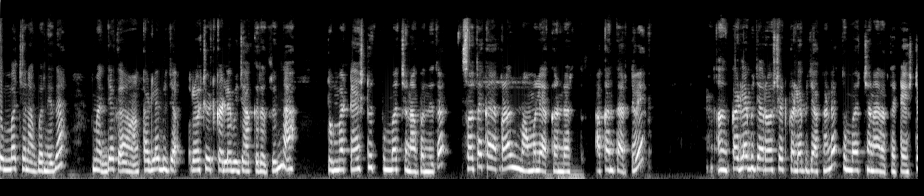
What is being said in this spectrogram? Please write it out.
ತುಂಬಾ ಚೆನ್ನಾಗಿ ಬಂದಿದೆ. ಮಧ್ಯ ಕಡಲೆ ಬೀಜ ರೋಸ್ಟೆಡ್ ಕಡಲೆ ಬೀಜ ಹಾಕಿರೋದ್ರಿಂದ ತುಂಬಾ ಟೇಸ್ಟ್ ತುಂಬಾ ಚೆನ್ನಾಗಿ ಬಂದಿದೆ. ಸೌತೆಕಾಯಿ ಹಾಕೊಳ್ಳೋದು ಮಾಮೂಲಿ ಹಾಕೊಂಡ ಹಾಕೊಂತ ಇರ್ತೀವಿ. ಕಡಲೆ ಬೀಜ ರೋಸ್ಟೆಡ್ ಕಡಲೆ ಬೀಜ ಹಾಕೊಂಡ್ರೆ ತುಂಬಾ ಚೆನ್ನಾಗಿರುತ್ತೆ ಟೇಸ್ಟ್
